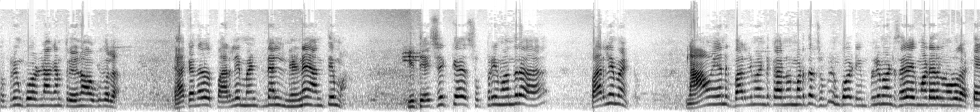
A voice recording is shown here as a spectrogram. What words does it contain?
ಸುಪ್ರೀಂ ಕೋರ್ಟ್ನಾಗಂತೂ ಏನೂ ಆಗೋದಿಲ್ಲ. ಯಾಕಂದ್ರೆ ಪಾರ್ಲಿಮೆಂಟ್ನಲ್ಲಿ ನಿರ್ಣಯ ಅಂತಿಮ. ಈ ದೇಶಕ್ಕೆ ಸುಪ್ರೀಂ ಅಂದ್ರೆ ಪಾರ್ಲಿಮೆಂಟ್. ನಾವು ಏನು ಪಾರ್ಲಿಮೆಂಟ್ ಕಾನೂನು ಮಾಡ್ತಾರೆ, ಸುಪ್ರೀಂ ಕೋರ್ಟ್ ಇಂಪ್ಲಿಮೆಂಟ್ ಸರಿಯಾಗಿ ಮಾಡ್ಯಾರ ನೋಡೋದು ಅಟ್ಟೆ.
